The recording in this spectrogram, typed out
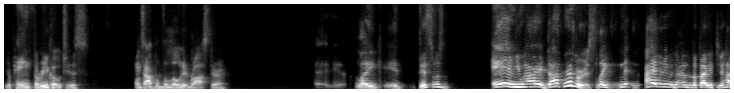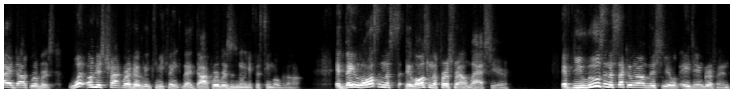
You're paying three coaches on top of a loaded roster. Eh, like it, this was, and you hired Doc Rivers. Like I haven't even gotten to the fact that you hired Doc Rivers. What on his track record makes me think that Doc Rivers is going to get this team over the hump? If they lost in the they lost in the first round last year, if you lose in the second round this year with Adrian Griffin,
